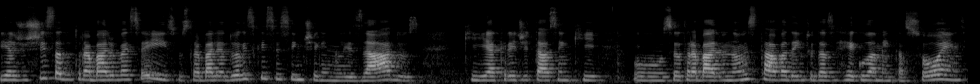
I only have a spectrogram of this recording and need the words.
E a Justiça do Trabalho vai ser isso: os trabalhadores que se sentirem lesados, que acreditassem que o seu trabalho não estava dentro das regulamentações,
